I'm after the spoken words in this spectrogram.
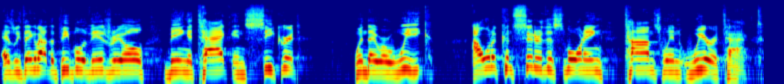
as we think about the people of Israel being attacked in secret when they were weak, I want to consider this morning times when we're attacked.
